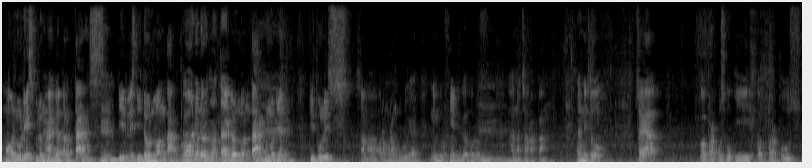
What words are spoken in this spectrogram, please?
mau nulis belum Hmm. ada kertas, Hmm. ditulis di daun lontar. Oh, ini daun lontar. Di daun lontar Hmm. kemudian ditulis sama orang-orang dulu ya. Ini hurufnya juga huruf Hmm. Hana Caraka. Dan itu saya ke perpus UI, ke perpus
